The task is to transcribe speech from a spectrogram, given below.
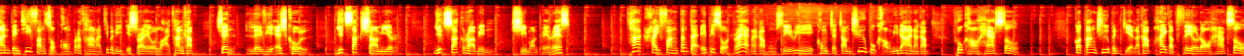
อันเป็นที่ฝังศพของประธานาธิบดีอิสราเอลหลายท่านครับ เช่นเลวีเอชโคลยิตซักชามีร์ยิตซักราบินชิมอนเปเรสถ้าใครฟังตั้งแต่ episode แรกนะครับของซีรีส์นี้คงจะจำชื่อภูเขานี้ได้นะครับ ภูเขาแฮร์เซลก็ตั้งชื่อเป็นเกียรติแล้วครับ ให้กับเทโอดอร์แฮร์เซล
